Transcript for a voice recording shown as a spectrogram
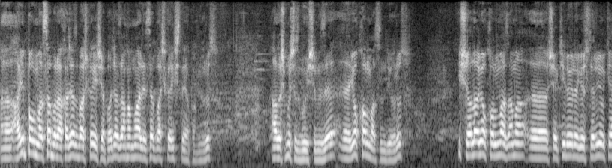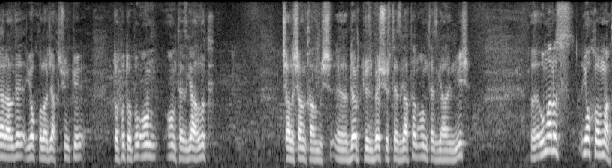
e, ayıp olmasa bırakacağız başka iş yapacağız ama maalesef başka iş de yapamıyoruz. Alışmışız bu işimize. E, yok olmasın diyoruz. İnşallah yok olmaz ama e, şekil öyle gösteriyor ki herhalde yok olacak. Çünkü topu topu 10 10 tezgahlık çalışan kalmış. E, 400-500 tezgahtan 10 tezgaha inmiş. E, Umarız yok olmaz.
